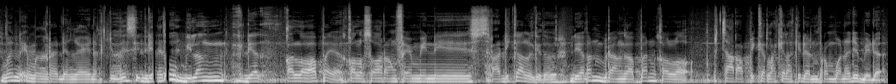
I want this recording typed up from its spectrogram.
cuman emang rada nggak enak juga sih Dia tuh bilang dia kalau apa ya kalau seorang feminis radikal gitu dia kan beranggapan kalau cara pikir laki-laki dan perempuan aja beda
